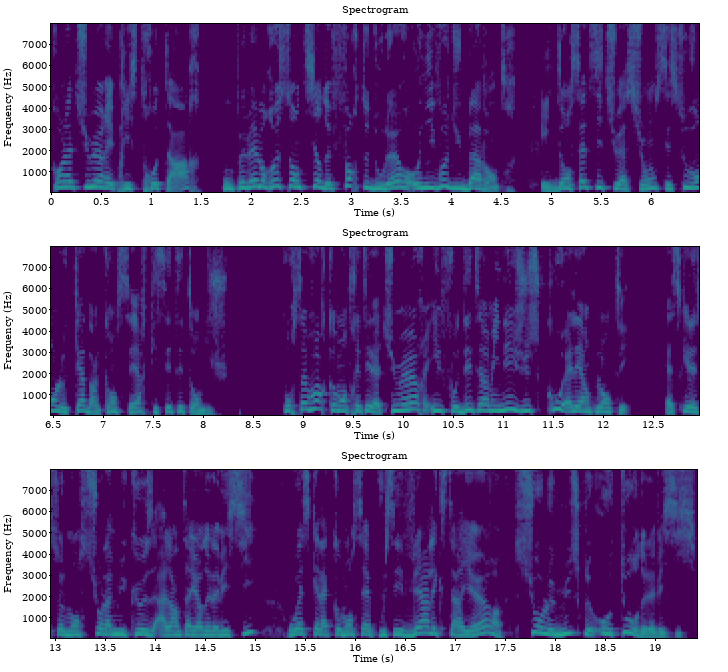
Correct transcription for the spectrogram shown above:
Quand la tumeur est prise trop tard, on peut même ressentir de fortes douleurs au niveau du bas-ventre. Et dans cette situation, c'est souvent le cas d'un cancer qui s'est étendu. Pour savoir comment traiter la tumeur, il faut déterminer jusqu'où elle est implantée. Est-ce qu'elle est seulement sur la muqueuse à l'intérieur de la vessie ou est-ce qu'elle a commencé à pousser vers l'extérieur sur le muscle autour de la vessie?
